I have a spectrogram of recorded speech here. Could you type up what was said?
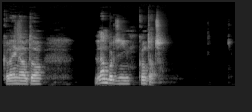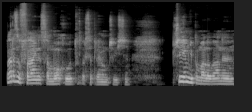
Kolejne auto Lamborghini Countach. Bardzo fajny samochód, wersja premium oczywiście. Przyjemnie pomalowany.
